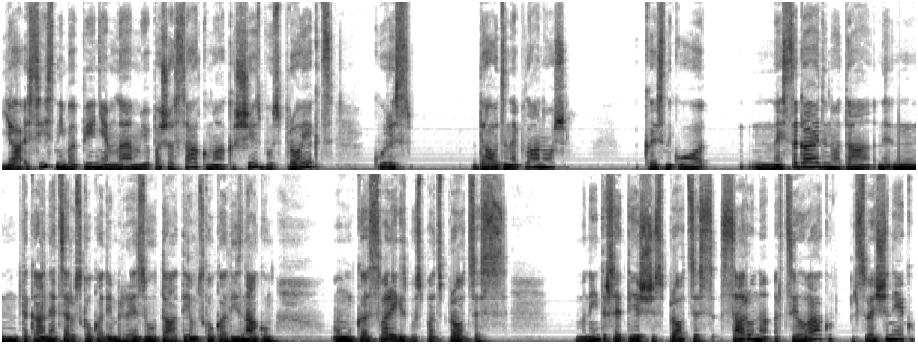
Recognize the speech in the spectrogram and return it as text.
jā, es īstenībā pieņēmu lēmumu jau pašā sākumā, ka šis būs projekts, kur es daudz neplānošu, ka es neko nesagaidu no tā, ne, tā kā neceru uz kaut kādiem rezultātiem, uz kaut kādu iznākumu, un ka svarīgs būs pats process. Man interesē tieši šis process, saruna ar cilvēku, ar svešinieku,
